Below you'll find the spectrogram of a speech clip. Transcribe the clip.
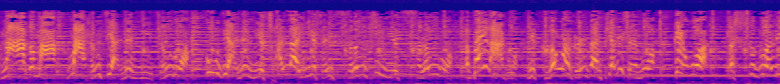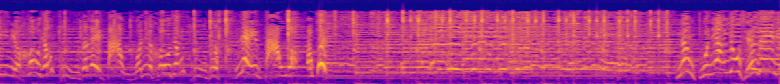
哪个骂骂声贱人，你听着，狗贱人，你穿了一身刺冷皮，你刺冷着，白拉着，你胳膊根干偏什么？给我十个礼，你好像兔子来打我，你好像兔子来打我，啊滚！恁姑娘有心给你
